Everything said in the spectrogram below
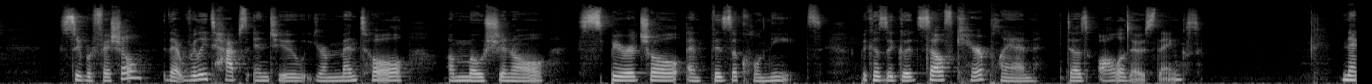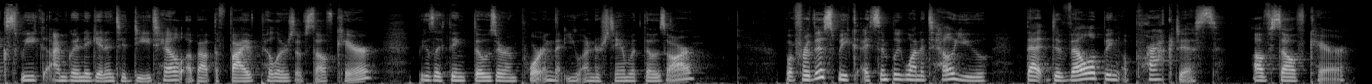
superficial that really taps into your mental, emotional, spiritual, and physical needs because a good self care plan does all of those things. Next week, I'm going to get into detail about the five pillars of self care because I think those are important that you understand what those are. But for this week, I simply want to tell you that developing a practice of self care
